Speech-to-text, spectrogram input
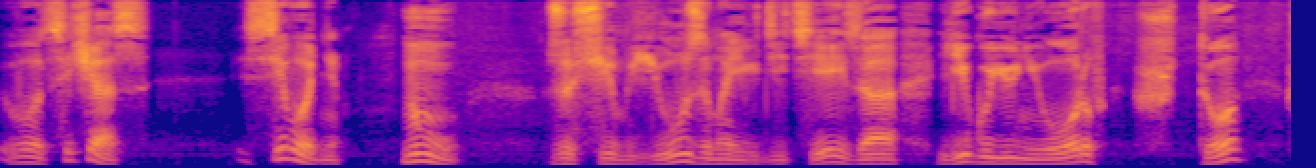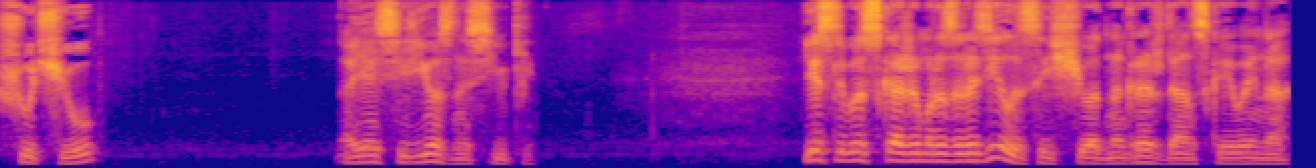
«Вот сейчас» Сегодня. Ну, за семью, за моих детей, за Лигу юниоров. Что? Шучу. А я серьезно, Сьюки. Если бы, скажем, разразилась еще одна гражданская война,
